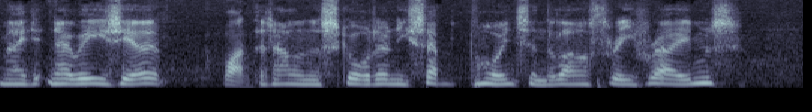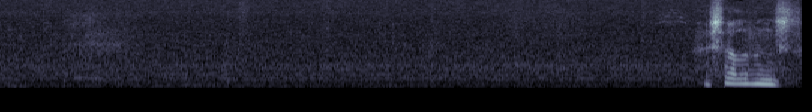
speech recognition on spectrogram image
made it no easier One. that Allen has scored only seven points in the last three frames. O'Sullivan's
